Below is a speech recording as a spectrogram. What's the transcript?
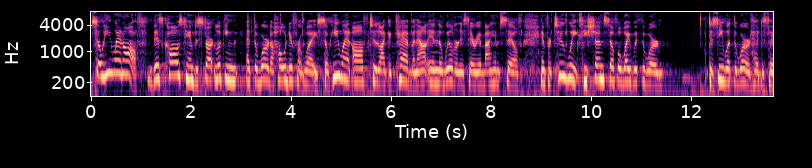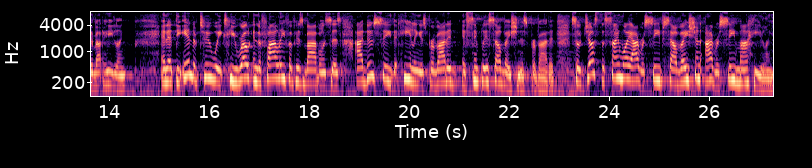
So he went off. This caused him to start looking at the word a whole different way. So he went off to like a cabin out in the wilderness area by himself. And for two weeks, he shut himself away with the word to see what the word had to say about healing. And at the end of two weeks, he wrote in the flyleaf of his Bible and says, I do see that healing is provided as simply as salvation is provided. So, just the same way I received salvation, I receive my healing.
